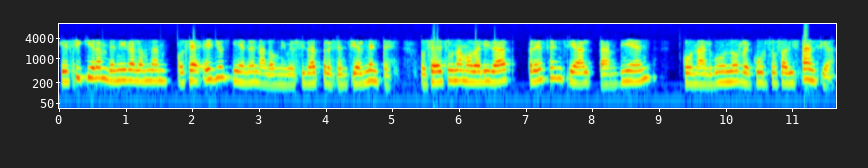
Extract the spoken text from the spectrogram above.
que sí quieran venir a la UNAM. O sea, ellos vienen a la universidad presencialmente. O sea, es una modalidad presencial también con algunos recursos a distancia,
